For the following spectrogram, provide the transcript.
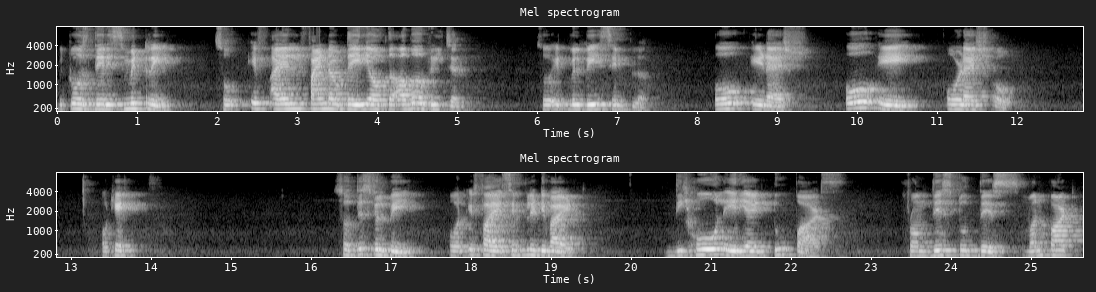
because there is symmetry so if I'll find out the area of the above region so it will be simpler. O A dash O A O dash O. Okay? So this will be or if I simply divide the whole area in two parts from this to this one part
